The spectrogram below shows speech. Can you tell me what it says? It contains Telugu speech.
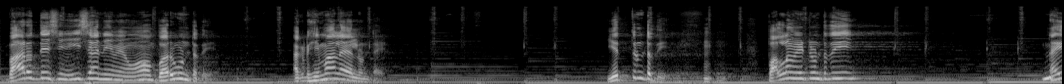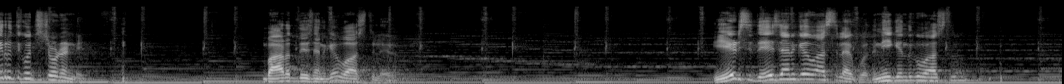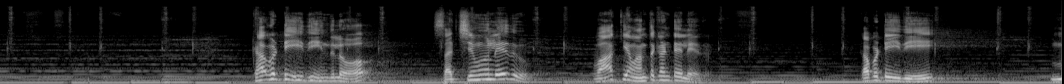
భారతదేశం ఈశాన్యమేమో బరువు ఉంటుంది. అక్కడ హిమాలయాలు ఉంటాయి. ఎత్తుంటుంది. పల్లం ఎటుంటుంది నైరుతికి వచ్చి చూడండి. భారతదేశానికే వాస్తు లేదు. ఏడ్సి దేశానికే వాస్తు లేకపోతే నీకెందుకు వాస్తు? కాబట్టి ఇది ఇందులో సత్యము లేదు వాక్యం అంతకంటే లేదు. కాబట్టి ఇది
